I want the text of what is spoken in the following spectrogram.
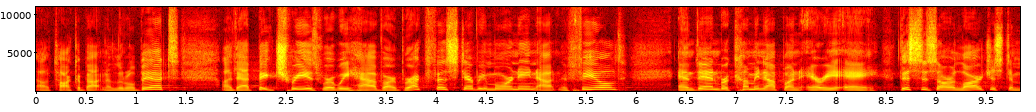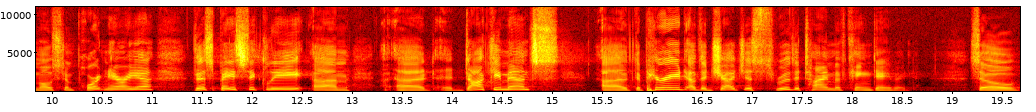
I'll talk about in a little bit. Uh, that big tree is where we have our breakfast every morning out in the field. And then we're coming up on Area A. This is our largest and most important area. This basically um, uh, documents uh, the period of the judges through the time of King David. So,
